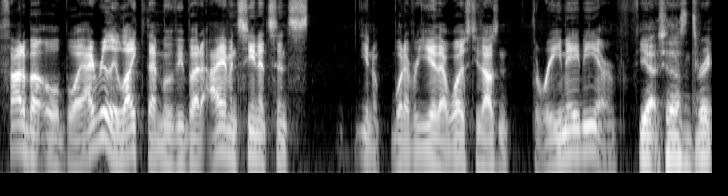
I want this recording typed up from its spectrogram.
Thought about Old Boy. I really liked that movie, but I haven't seen it since, you know, whatever year that was, 2003 maybe? Or Yeah, two thousand three.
